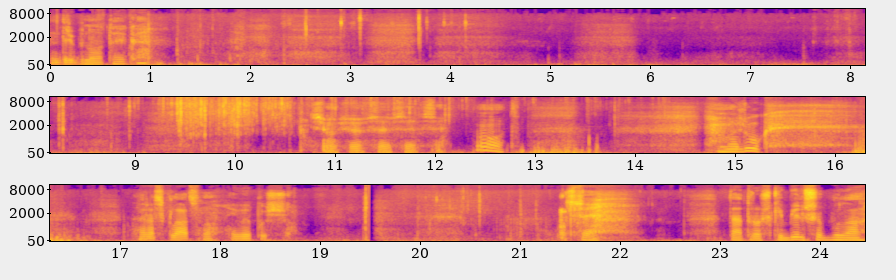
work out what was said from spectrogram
Дрібнота яка. Все, все, все, все, все. От. Малюк. Зараз клацну і випущу. Це та трошки більше була.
